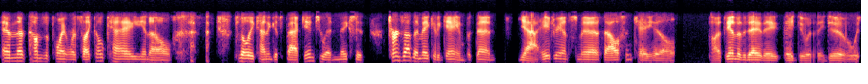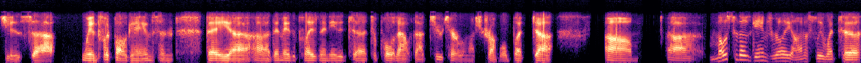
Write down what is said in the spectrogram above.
And there comes a point where it's like, okay, you know, Philly kind of gets back into it and makes it. Turns out they make it a game, but then, yeah, Adrienne Smith, Allison Cahill. Uh, at the end of the day, they they do what they do, which is uh, win football games, and they uh, uh, they made the plays they needed to to pull it out without too terrible much trouble. But uh, um, uh, most of those games really, honestly, went to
